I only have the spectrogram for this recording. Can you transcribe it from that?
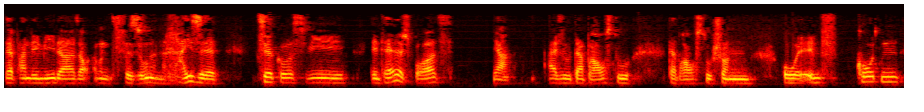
der Pandemie da und für so einen Reisezirkus wie den Tennissport, ja, also da brauchst du, da brauchst du schon hohe Impfquoten.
